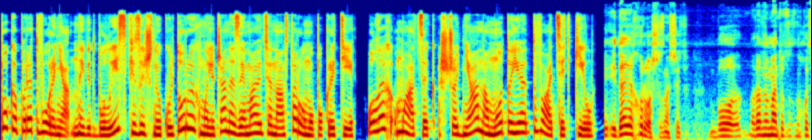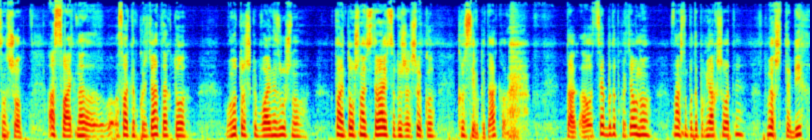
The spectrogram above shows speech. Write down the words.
Поки перетворення не відбулись, фізичною культурою хмельничани займаються на старому покритті. Олег Мацик щодня намотує 20 кіл. Ідея хороша, значить. Бо на даний момент тут знаходиться що? Асфальтне, асфальтне покриття, так, то воно трошки буває незручно. В плані того, що навіть стираються дуже швидко кросівки, так? Так, а оце буде покриття, воно значно буде пом'якшувати, пом'якшувати біг.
